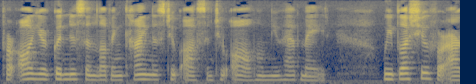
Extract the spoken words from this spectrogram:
for all your goodness and loving kindness to us and to all whom you have made. We bless you for our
